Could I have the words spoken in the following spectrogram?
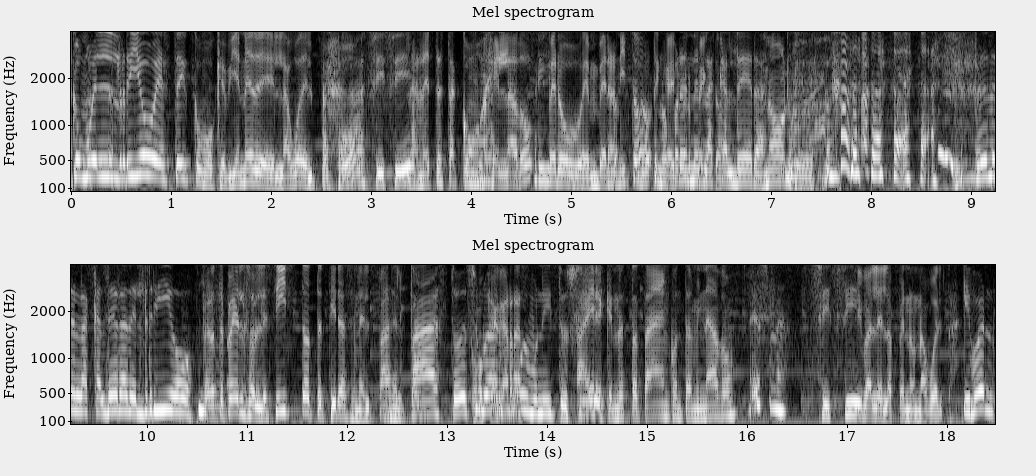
Como el río este, como que viene del agua del Popo. Ajá, sí, sí. La neta está congelado, Frío. pero en veranito No, te no cae prenden la caldera. No, no. prenden la caldera del río. Pero te pega el solecito, te tiras en el pasto. En el pasto, es un Como que lugar agarras muy bonito, sí. Aire que no está tan contaminado. Es una. Sí, sí. Sí vale la pena una vuelta. Y bueno,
